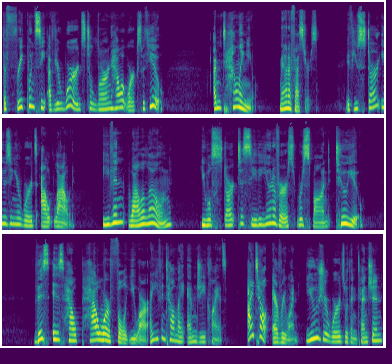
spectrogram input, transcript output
the frequency of your words to learn how it works with you. I'm telling you, manifestors, if you start using your words out loud, even while alone, you will start to see the universe respond to you. This is how powerful you are. I even tell my MG clients, I tell everyone, use your words with intention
